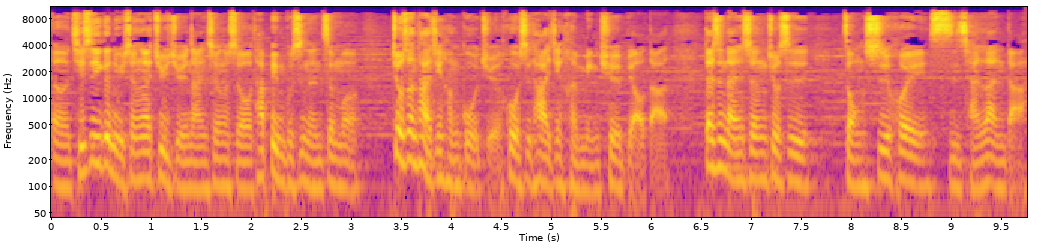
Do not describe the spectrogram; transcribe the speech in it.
呃，其实一个女生在拒绝男生的时候，她并不是能这么，就算她已经很果决，或者是她已经很明确表达，但是男生就是总是会死缠烂打。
